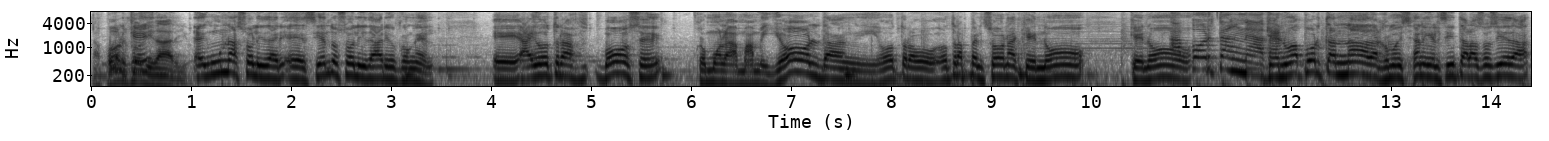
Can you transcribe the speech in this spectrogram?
Apoyo solidario. En una solidaridad, siendo solidario con él. Eh, hay otras voces, como la Mami Jordan y otro, otras personas que no, que no Aportan nada. que no aportan nada, como dice Anielcita, a la sociedad,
